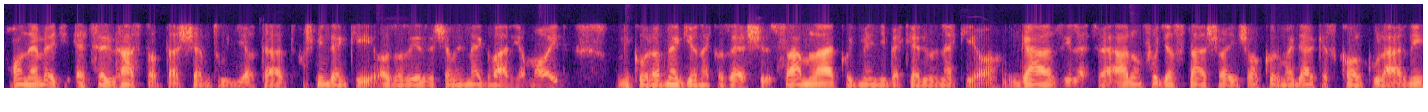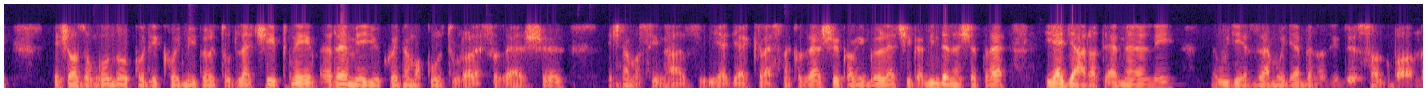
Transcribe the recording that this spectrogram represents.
hanem egy egyszerű háztartás sem tudja, tehát most mindenki az az érzésem, hogy megvárja majd, mikor megjönnek az első számlák, hogy mennyibe kerül neki a gáz, illetve áramfogyasztása, és akkor majd elkezd kalkulálni, és azon gondolkodik, hogy miből tud lecsípni. Reméljük, hogy nem a kultúra lesz az első, és nem a színház jegyek lesznek az elsők, amikből lecsípe. Minden esetre jegyárat emelni, úgy érzem, hogy ebben az időszakban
